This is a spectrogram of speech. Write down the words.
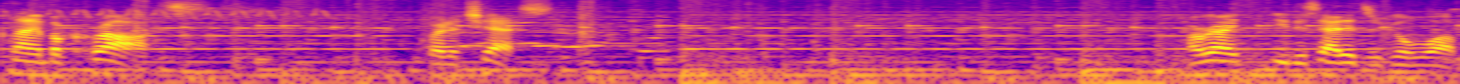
climb across for the chest? Alright, you decided to go up.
